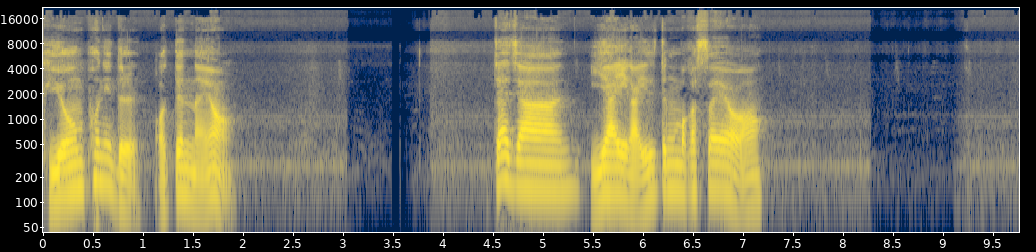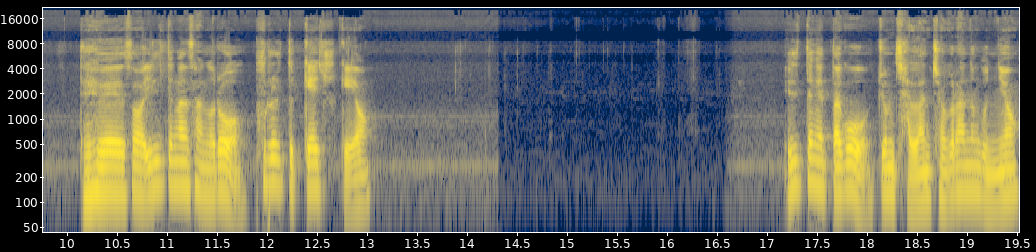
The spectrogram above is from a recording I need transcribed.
귀여운 포니들 어땠나요? 짜잔! 이 아이가 1등 먹었어요. 대회에서 1등한 상으로 풀을 뜯게 해줄게요. 1등 했다고 좀 잘난 척을 하는군요.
